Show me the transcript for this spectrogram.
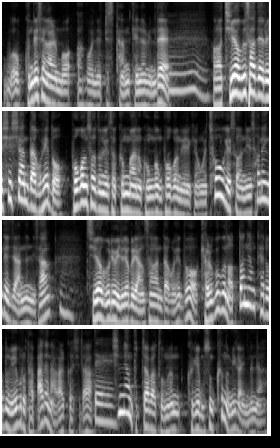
뭐 군대 생활 뭐 하고 이제 비슷한 개념인데 음. 어, 지역 의사제를 실시한다고 해도 보건소 등에서 근무하는 공공보건의의 경우에 처우 개선이 선행되지 않는 이상 음. 지역 의료 인력을 양성한다고 해도 결국은 어떤 형태로든 외부로 다 빠져나갈 것이다. 네. 10년 붙잡아 두면 그게 무슨 큰 의미가 있느냐.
